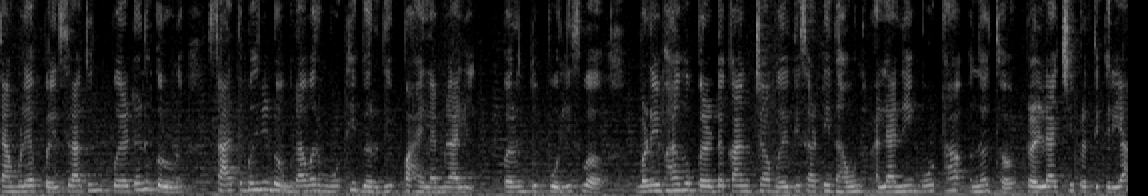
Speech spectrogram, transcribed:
त्यामुळे या परिसरातून पर्यटन करून सातबहिणी डोंगरावर मोठी गर्दी पाहायला मिळाली. परंतु पोलीस व वन विभाग पर्यटकांच्या मदतीसाठी धावून आल्याने मोठा अनर्थ टळल्याची प्रतिक्रिया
